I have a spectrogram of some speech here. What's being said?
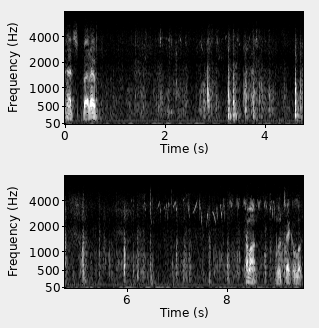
That's better. Come on. We'll take a look.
